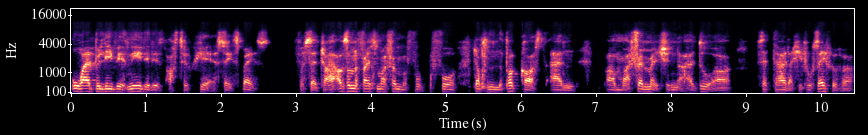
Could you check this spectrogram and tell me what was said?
all I believe is needed is us to create a safe space for said child. I was on the phone to my friend before before jumping on the podcast, and um, my friend mentioned that her daughter said to her that she feels safe with her,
